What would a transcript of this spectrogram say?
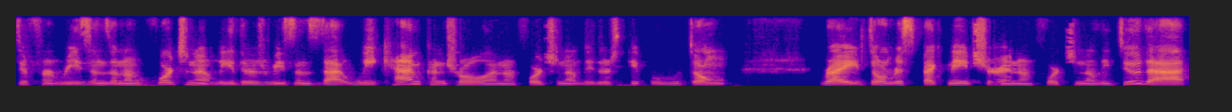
different reasons and unfortunately there's reasons that we can control and unfortunately there's people who don't right? Don't respect nature and unfortunately do that.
